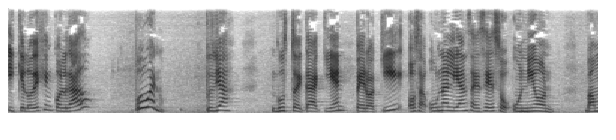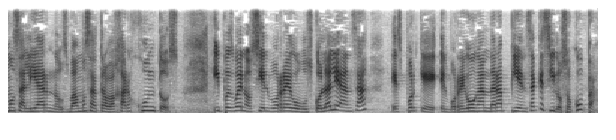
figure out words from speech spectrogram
y que lo dejen colgado. Pues bueno, pues ya, gusto de cada quien, pero aquí, o sea, una alianza es eso, unión vamos a aliarnos, vamos a trabajar juntos. Y pues bueno, si el borrego buscó la alianza, es porque el borrego Gándara piensa que sí los ocupa.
